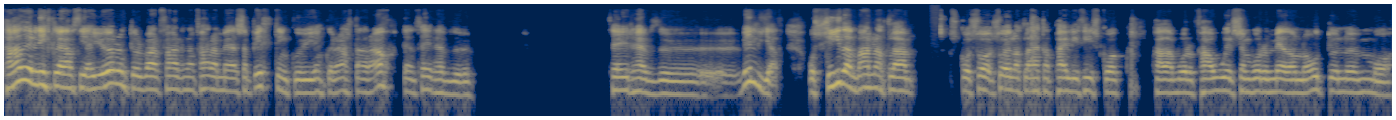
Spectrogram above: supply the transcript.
það er líklega af því að Jörundur var farin að fara með þessa byltingu í einhverju alltaf aðra átt en þeir hefðu þeir hefðu viljað. Og síðan var náttúrulega sko, svo, svo er náttúrulega þetta pæli í því sko hvaða voru fáir sem voru með á nótunum og,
